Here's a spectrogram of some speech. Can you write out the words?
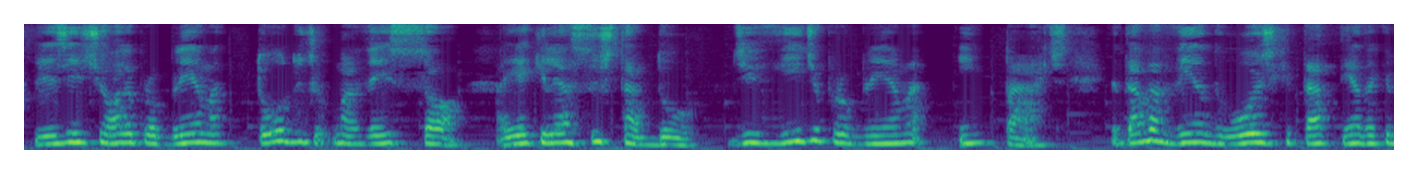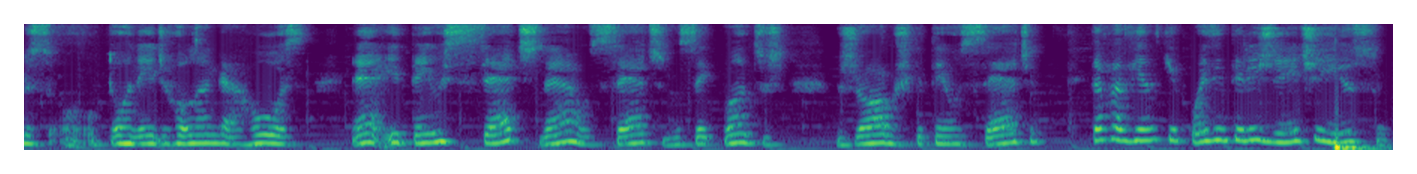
Às vezes a gente olha o problema todo de uma vez só, aí aquilo é assustador. Divide o problema em partes. Eu estava vendo hoje que está tendo aquele, o torneio de Roland Garros, né? E tem os sete, né? Os sete, não sei quantos jogos que tem os sete. Estava vendo que coisa inteligente isso.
